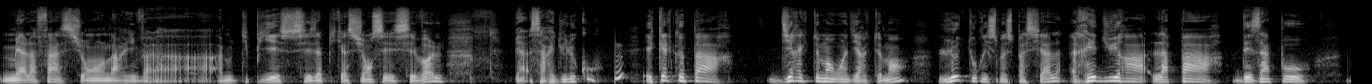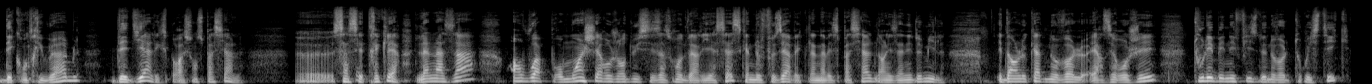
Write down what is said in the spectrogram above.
mais à la fin, si on arrive à, multiplier ces applications, ces, vols, bien, ça réduit le coût. Et quelque part, directement ou indirectement, le tourisme spatial réduira la part des impôts des contribuables dédiés à l'exploration spatiale. Euh, ça, c'est très clair. La NASA envoie pour moins cher aujourd'hui ses astronautes vers l'ISS qu'elle ne le faisait avec la navette spatiale dans les années 2000. Et dans le cas de nos vols R0G, tous les bénéfices de nos vols touristiques,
